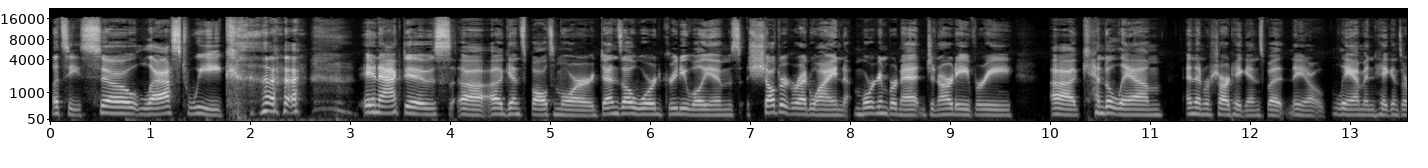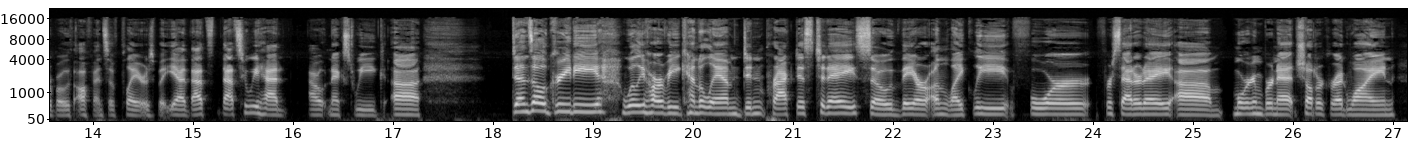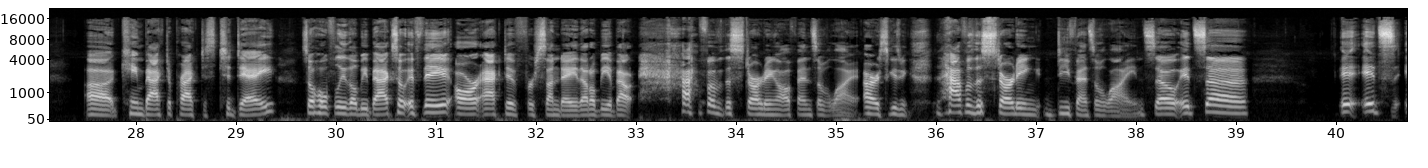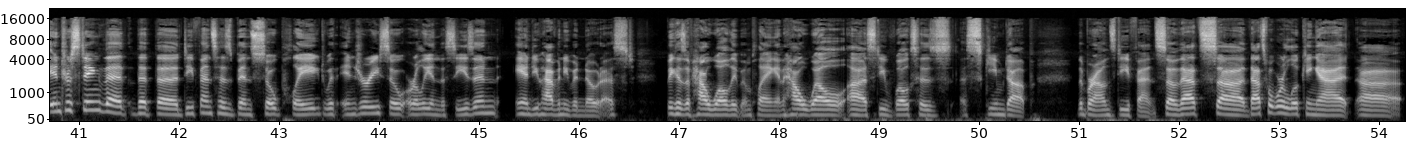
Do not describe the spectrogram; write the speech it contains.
Let's see. So last week, inactives uh, against Baltimore: Denzel Ward, Greedy Williams, Sheldrick Redwine, Morgan Burnett, Genard Avery, uh, Kendall Lamm, and then Rashard Higgins. But you know, Lamm and Higgins are both offensive players. But yeah, that's that's who we had out next week. Uh, Denzel Greedy, Willie Harvey, Kendall Lamm didn't practice today, so they are unlikely for for Saturday. Um, Morgan Burnett, Sheldrick Redwine uh, came back to practice today, so hopefully they'll be back. So if they are active for Sunday, that'll be about half of the starting offensive line, or excuse me, half of the starting defensive line. So it's uh it's interesting that that the defense has been so plagued with injury so early in the season, and you haven't even noticed because of how well they've been playing and how well uh, Steve Wilks has schemed up the Browns defense. So that's uh, that's what we're looking at uh,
